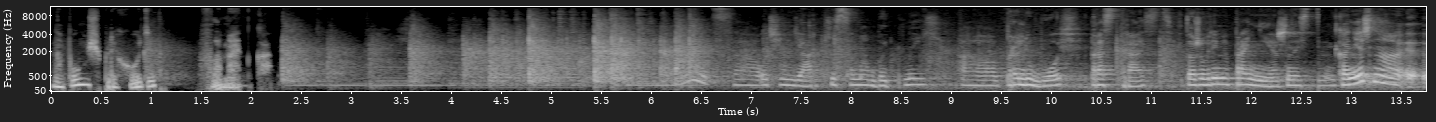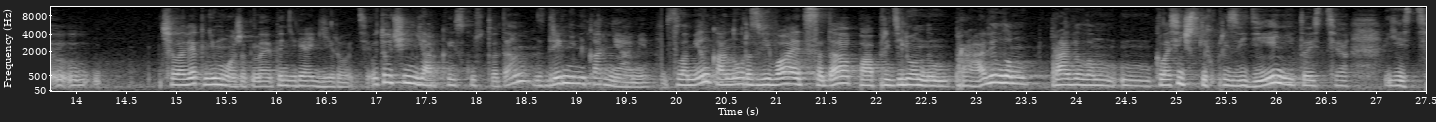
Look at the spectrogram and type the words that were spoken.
на помощь приходит фламенко. очень яркий, самобытный, а, про любовь, про страсть, в то же время про нежность. Конечно, э, э, человек не может на это не реагировать. Это очень яркое искусство, да, с древними корнями. Фламенко, оно развивается, да, по определенным правилам, правилам классических произведений, то есть э, есть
